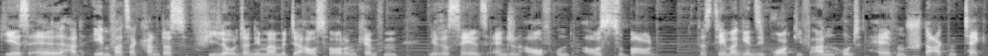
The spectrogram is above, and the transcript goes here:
GSL hat ebenfalls erkannt, dass viele Unternehmer mit der Herausforderung kämpfen, ihre Sales Engine auf- und auszubauen. Das Thema gehen sie proaktiv an und helfen starken Tech-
